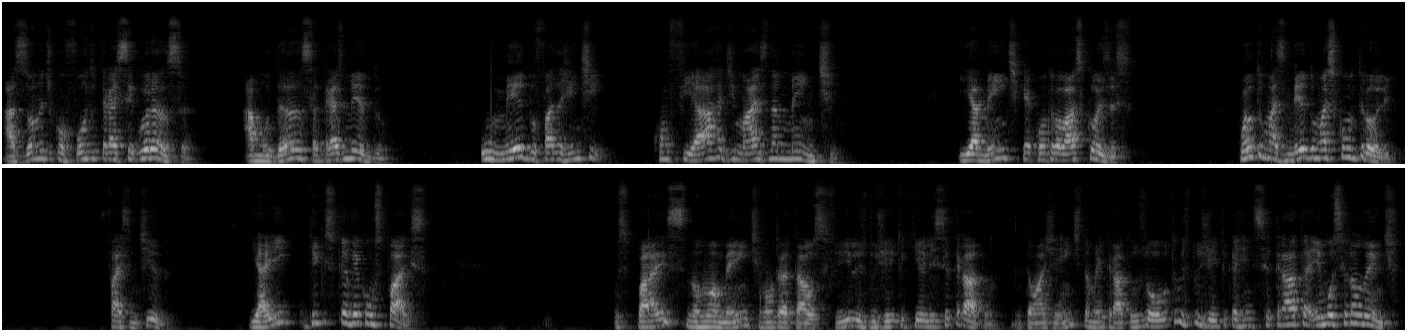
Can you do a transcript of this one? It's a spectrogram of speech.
A zona de conforto traz segurança. A mudança traz medo. O medo faz a gente confiar demais na mente. E a mente quer controlar as coisas. Quanto mais medo, mais controle. Faz sentido? E aí, o que isso tem a ver com os pais? Os pais normalmente vão tratar os filhos do jeito que eles se tratam. Então a gente também trata os outros do jeito que a gente se trata emocionalmente.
